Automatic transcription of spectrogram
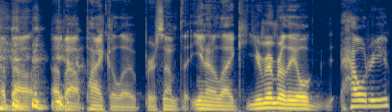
about about picalope or something. You know, like you remember the old. How old are you?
